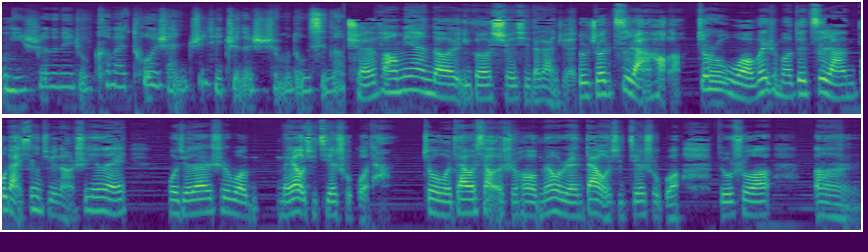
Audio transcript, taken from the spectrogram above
你说的那种课外拓展，具体指的是什么东西呢？全方面的一个学习的感觉，就是觉得自然好了。就是我为什么对自然不感兴趣呢？是因为我觉得是我没有去接触过它。就我在我小的时候，没有人带我去接触过，比如说，嗯。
